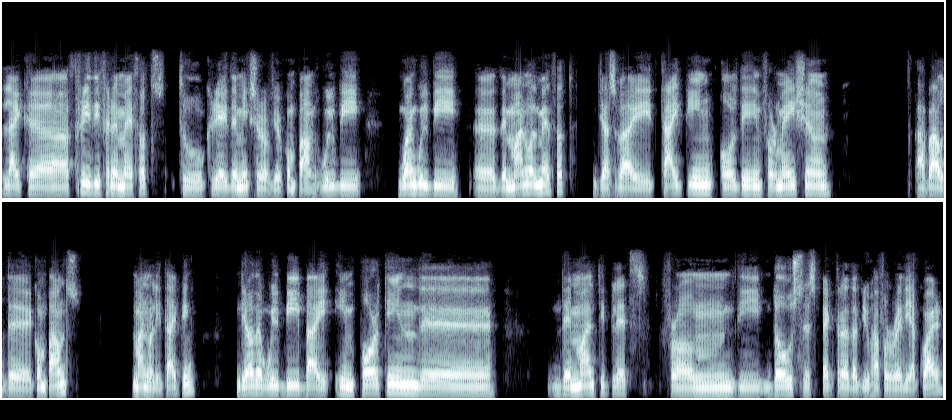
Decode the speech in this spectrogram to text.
like uh, three different methods to create the mixture of your compound. Will be one will be uh, the manual method just by typing all the information about the compounds, manually typing. The other will be by importing the the multiplets from the those spectra that you have already acquired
